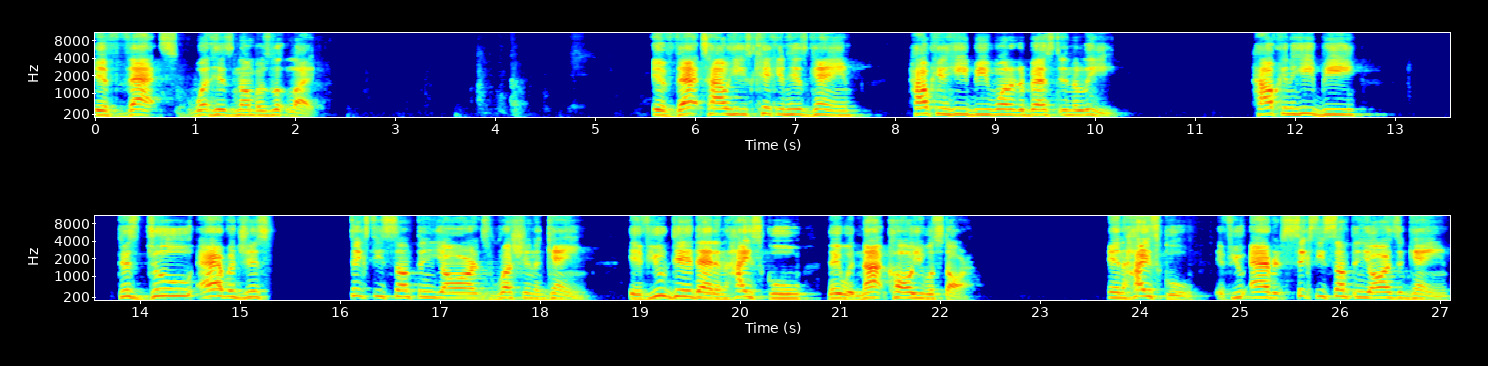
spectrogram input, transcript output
if that's what his numbers look like? If that's how he's kicking his game, how can he be one of the best in the league? How can he be? This dude averages 60 something yards rushing a game. If you did that in high school, they would not call you a star. In high school, if you average 60 something yards a game,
